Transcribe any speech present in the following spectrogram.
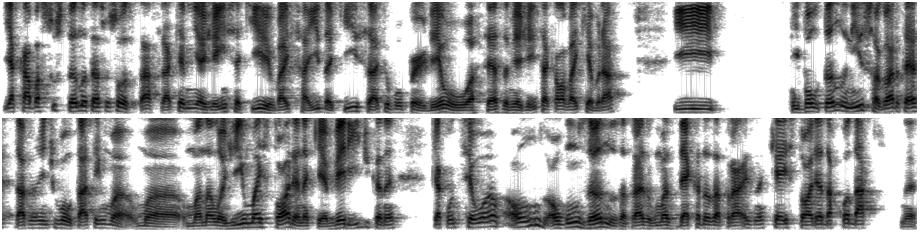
E acaba assustando até as pessoas. Tá, será que a minha agência aqui vai sair daqui? Será que eu vou perder o acesso da minha agência? Será que ela vai quebrar? E, e voltando nisso, agora até dá pra gente voltar, tem uma, uma, uma analogia e uma história, né, que é verídica, né, que aconteceu há, há um, alguns anos atrás, algumas décadas atrás, né, que é a história da Kodak, né.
